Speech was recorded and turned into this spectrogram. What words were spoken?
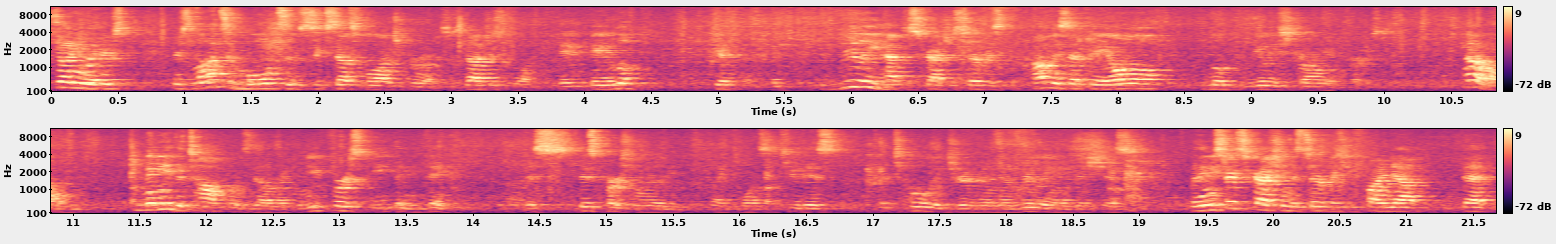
So anyway, there's there's lots of molds of successful entrepreneurs. It's not just one. They, they look different. They really have to scratch the surface. The problem is that they all look really strong at first. Not all. Many of the top ones though, like when you first meet them, you think, oh, this this person really like wants to do this. They're totally driven. They're really ambitious. But then you start scratching the surface, you find out that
